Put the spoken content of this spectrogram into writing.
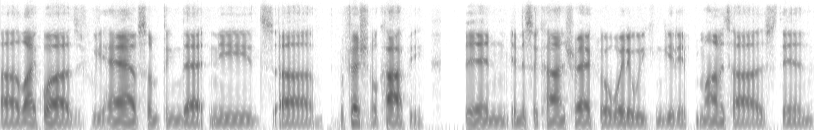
Uh, likewise, if we have something that needs uh, professional copy, then and it's a contract or a way that we can get it monetized, then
